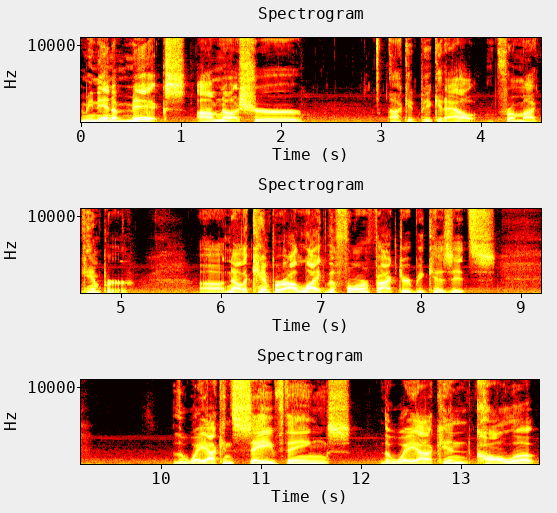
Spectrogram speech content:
I mean, in a mix, I'm not sure I could pick it out from my Kemper. Uh, now the Kemper, I like the form factor because it's the way I can save things, the way I can call up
